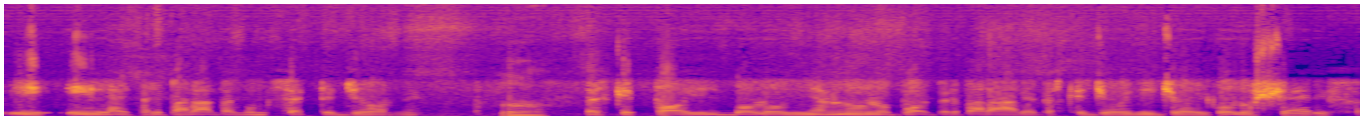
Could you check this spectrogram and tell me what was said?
e, e l'hai preparata con sette giorni, Mm. perché poi il Bologna non lo puoi preparare perché giovedì giochi con lo Sheriff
